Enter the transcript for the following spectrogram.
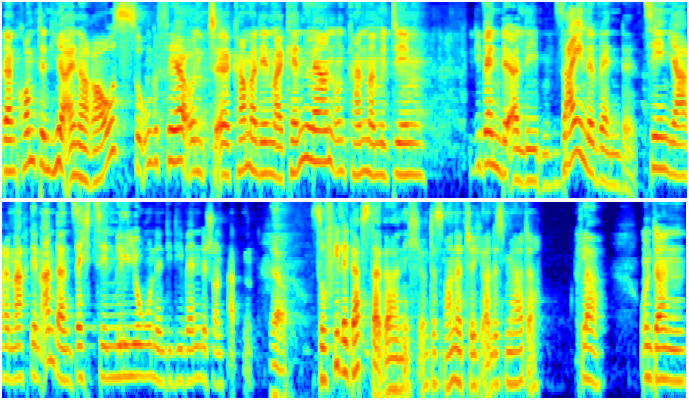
Wann kommt denn hier einer raus, so ungefähr, und äh, kann man den mal kennenlernen und kann man mit dem die Wende erleben. Seine Wende, zehn Jahre nach den anderen 16 Millionen, die die Wende schon hatten. Ja. So viele gab es da gar nicht. Und das waren natürlich alles Mörder, klar. Und dann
